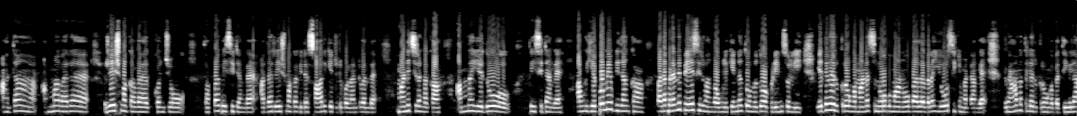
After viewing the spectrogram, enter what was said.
அதான் அம்மா வேற ரேஷ்மாக்காவை கொஞ்சம் தப்பா பேசிட்டாங்க. அதான் ரேஷ்மாக்கா கிட்ட சாரி கேட்டுட்டு போலான்ட்டு வந்தேன். மன்னிச்சிருங்கக்கா. அம்மா ஏதோ பேசிட்டாங்க. அவங்க எப்பவுமே இப்படிதான்க்கா. படபடன்னு பேசிடுவாங்க. அவங்களுக்கு என்ன தோணுதோ அப்படின்னு சொல்லி. எதிர இருக்கிறவங்க மனசு நோகுமா நோகாத அதெல்லாம் யோசிக்க மாட்டாங்க. கிராமத்துல இருக்கிறவங்க பாத்தீங்களா?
